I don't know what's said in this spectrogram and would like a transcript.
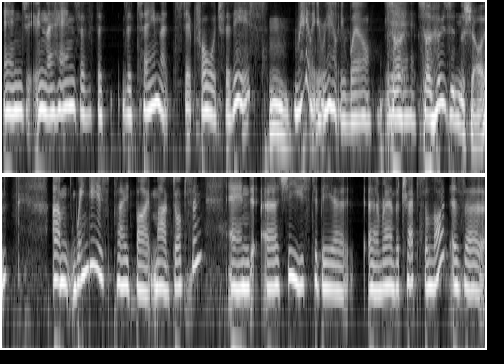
and in the hands of the, the team that stepped forward for this, mm. really, really well. So, yeah. so who's in the show? Um, Wendy is played by Marg Dobson, and uh, she used to be a, around the traps a lot as a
